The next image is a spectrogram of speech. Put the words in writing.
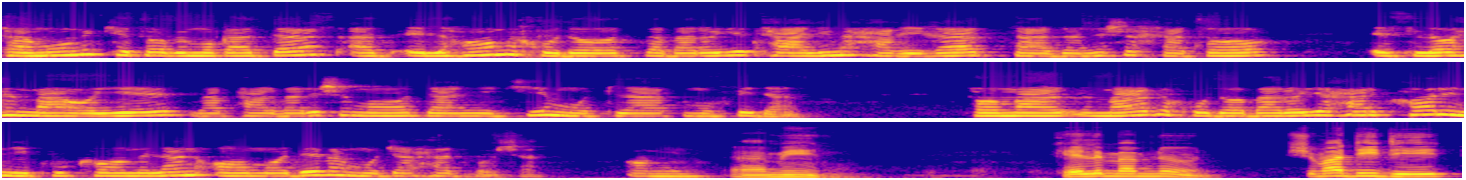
تمام کتاب مقدس از الهام خداست و برای تعلیم حقیقت، سرزنش خطا، اصلاح معایب و پرورش ما در نیکی مطلق مفید است. تا مر- مرد خدا برای هر کار نیکو کاملا آماده و مجهز باشد. آمین. امین خیلی ممنون. شما دیدید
